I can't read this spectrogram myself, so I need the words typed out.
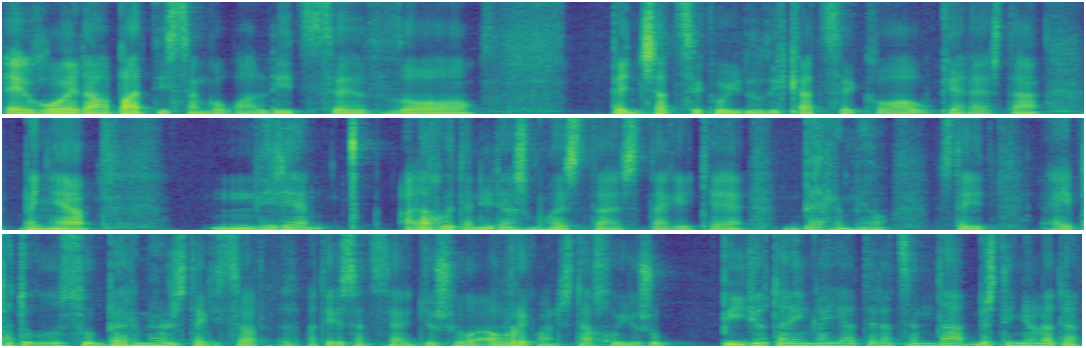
egoera bat izango balitz edo pentsatzeko irudikatzeko aukera, ez da? Baina nire alakoetan irasmo ez da, ez da egite, bermeo, ez da egite, aipatuko duzu bermeo ez da egizor, ez batek esatzen Josu aurrekoan, ez da, jo, Josu pilotaren gaia ateratzen da, beste inola atera,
